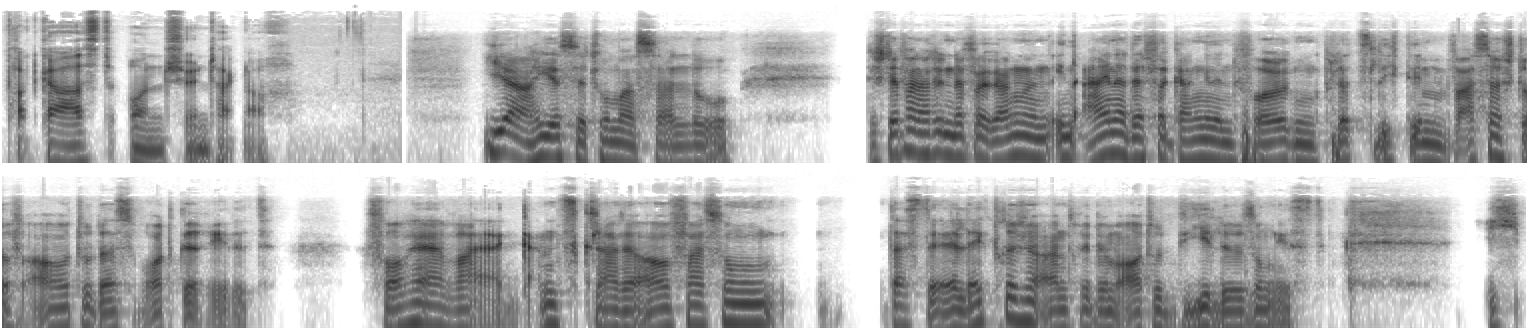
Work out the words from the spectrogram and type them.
Podcast und schönen Tag noch. Ja, hier ist der Thomas. Hallo. Der Stefan hat in der vergangenen, in einer der vergangenen Folgen plötzlich dem Wasserstoffauto das Wort geredet. Vorher war er ganz klar der Auffassung, dass der elektrische Antrieb im Auto die Lösung ist. Ich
